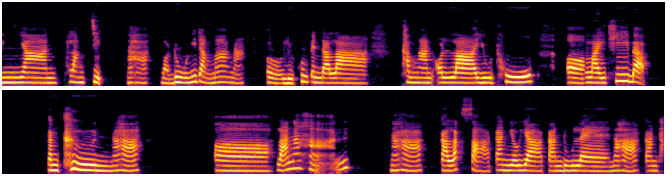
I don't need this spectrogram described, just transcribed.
วิญญาณ พลังจิตนะคะหมอดูนี่ดังมากนะเออหรือคุณเป็นดาราทำงานออนไลน์ YouTube อะไรที่แบบกลางคืนนะคะร้านอาหารนะคะ การรักษาการเยียวยาการดูแลนะคะ การท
